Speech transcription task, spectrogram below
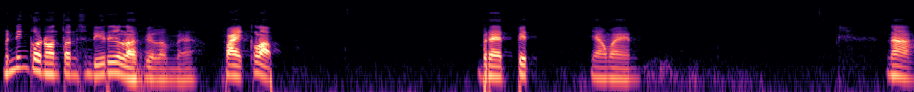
Mending kau nonton sendiri lah filmnya. Fight Club, Brad Pitt yang main. Nah,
